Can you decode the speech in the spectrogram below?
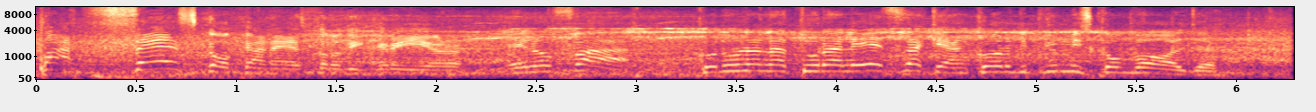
pazzesco canestro di Greer. E lo fa con una naturalezza che ancora di più mi sconvolge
